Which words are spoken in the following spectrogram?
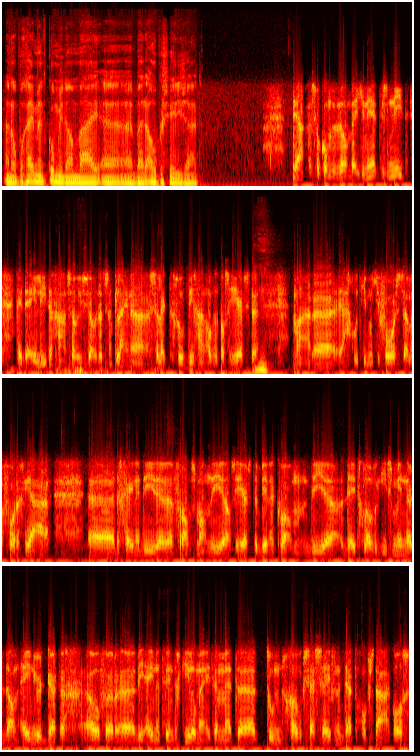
En op een gegeven moment kom je dan bij, uh, bij de Open Series uit. Komt het wel een beetje neer. Het is niet... Kijk, de elite gaan sowieso, dat is een kleine selecte groep, die gaan altijd als eerste. Hm. Maar uh, ja, goed, je moet je voorstellen, vorig jaar, uh, degene die, de Fransman die als eerste binnenkwam, die uh, deed geloof ik iets minder dan 1 uur 30 over die 21 kilometer met toen geloof ik 6, 37 obstakels.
